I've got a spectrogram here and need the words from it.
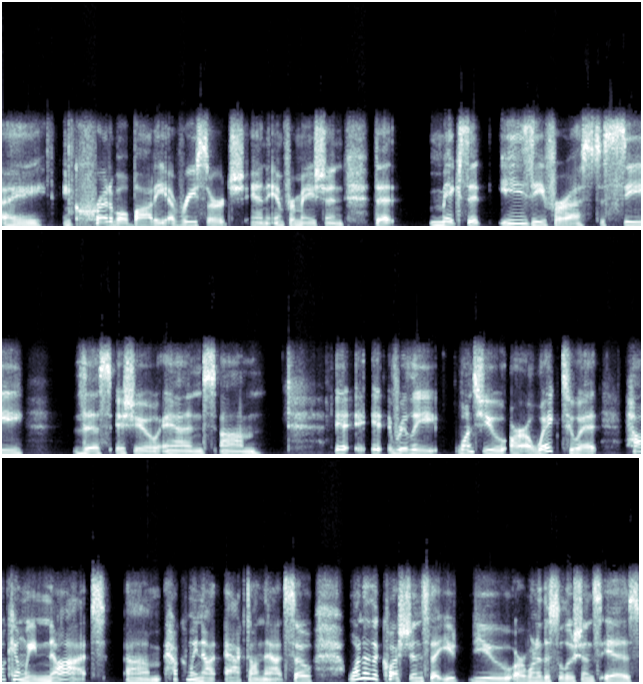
a, incredible body of research and information that makes it easy for us to see this issue. And um, it it really once you are awake to it how can we not um, how can we not act on that? So, one of the questions that you you or one of the solutions is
